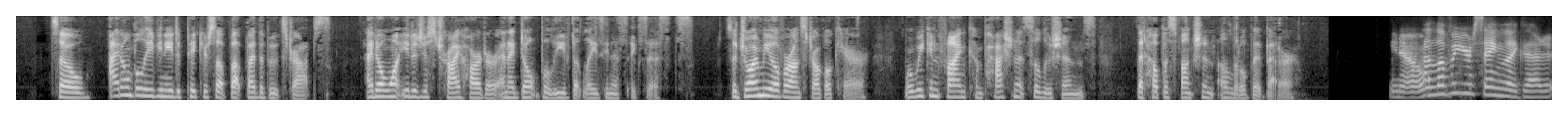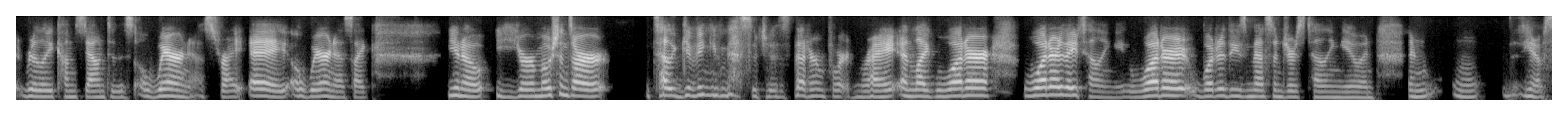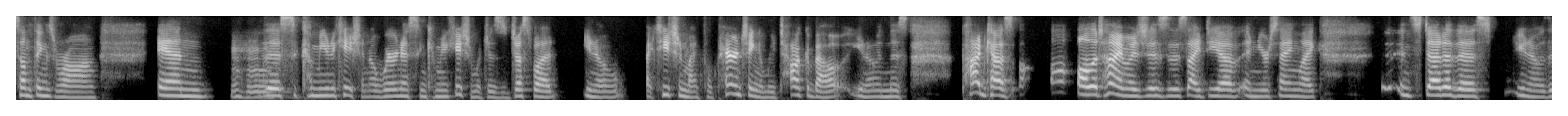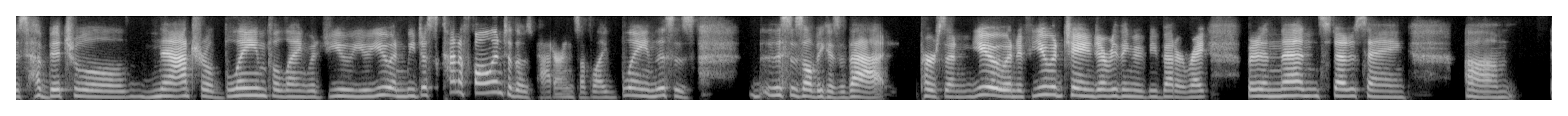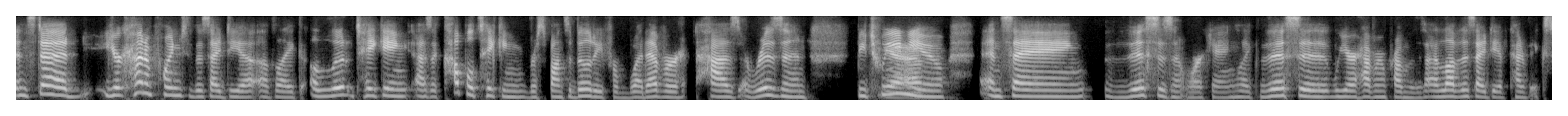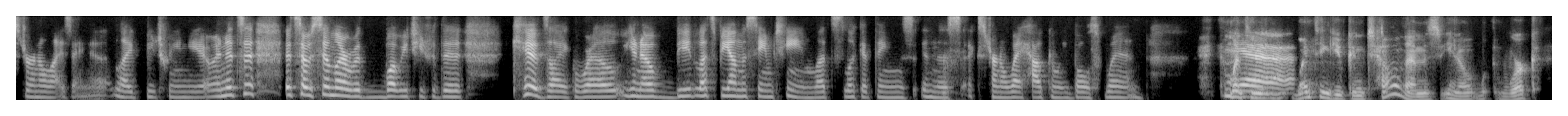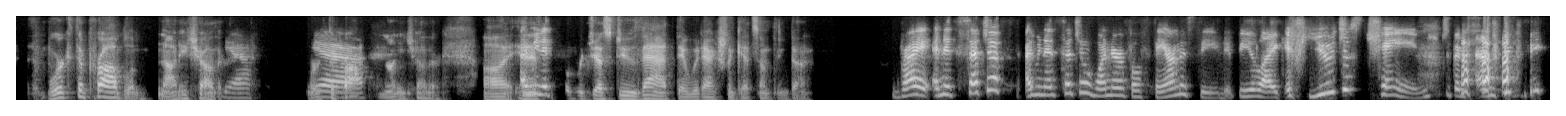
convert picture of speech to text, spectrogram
So I don't believe you need to pick yourself up by the bootstraps. I don't want you to just try harder, and I don't believe that laziness exists. So join me over on Struggle Care, where we can find compassionate solutions that help us function a little bit better. You know, I love what you're saying like that. It really comes down to this awareness, right? A, awareness, like, you know, your emotions are tell giving you messages that are important right and like what are what are they telling you what are what are these messengers telling you and and you know something's wrong and mm-hmm. this communication awareness and communication which is just what you know I teach in mindful parenting and we talk about, you know, in this podcast all the time, which is this idea of, and you're saying like, instead of this, you know, this habitual, natural, blameful language, you, you, you, and we just kind of fall into those patterns of like blame. This is, this is all because of that person, you, and if you would change, everything would be better, right? But and then instead of saying, um, instead you're kind of pointing to this idea of like a little taking as a couple taking responsibility for whatever has arisen between yeah. you and saying this isn't working like this is we are having a problem with this i love this idea of kind of externalizing it like between you and it's a it's so similar with what we teach with the kids like well you know be let's be on the same team let's look at things in this external way how can we both win and one yeah. thing, one thing you can tell them is, you know, work work the problem, not each other. Yeah. Work yeah. the problem, not each other. Uh, and I mean, if would just do that, they would actually get something done. Right. And it's such a, I mean, it's such a wonderful fantasy to be like, if you just changed, then everything would be fine.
